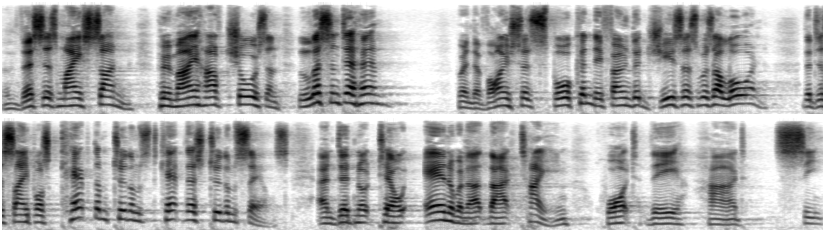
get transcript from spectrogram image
This is my son, whom I have chosen. Listen to him. When the voice had spoken, they found that Jesus was alone. The disciples kept, them to them, kept this to themselves and did not tell anyone at that time what they had seen.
